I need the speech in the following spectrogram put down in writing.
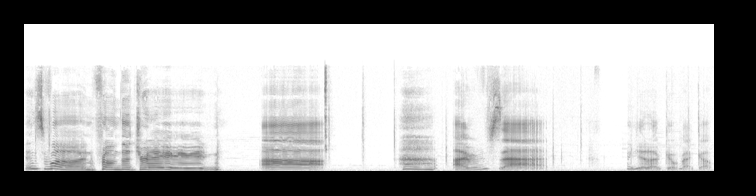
This one from the train. Ah, I'm sad. I get up, go back up.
